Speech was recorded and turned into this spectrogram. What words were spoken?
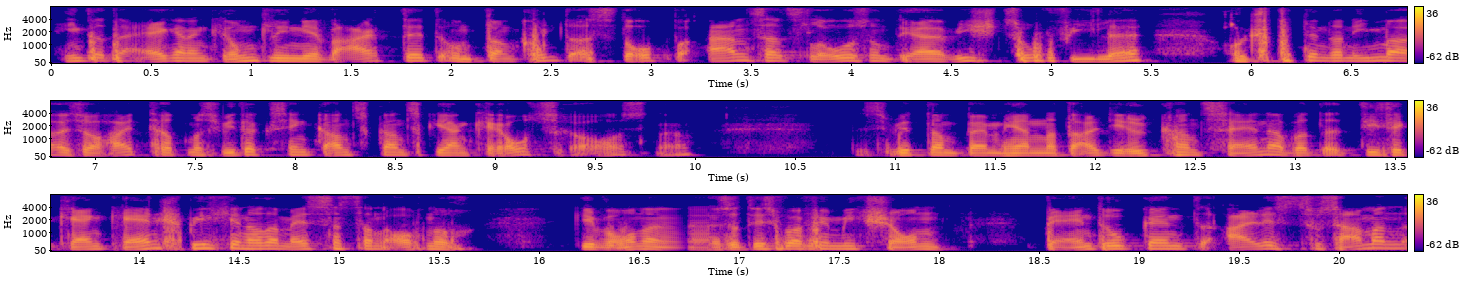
hinter der eigenen Grundlinie wartet und dann kommt ein Stop ansatzlos und er erwischt so viele und spielt den dann immer, also heute hat man es wieder gesehen, ganz, ganz gern kross raus. Ne? Das wird dann beim Herrn Natal die Rückhand sein, aber da, diese kleinen, kleinen Spielchen hat er meistens dann auch noch gewonnen. Also das war für mich schon beeindruckend, alles zusammen.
